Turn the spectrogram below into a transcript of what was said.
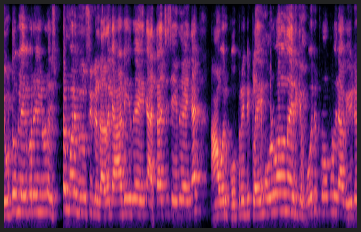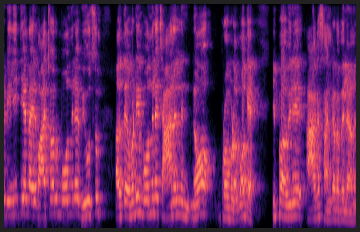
യൂട്യൂബ് ലൈബ്രറിയിലുള്ള ഇഷ്ടം പോലെ മ്യൂസിക് ഉണ്ട്. അതിൽ ആഡ് ചെയ്ത് കഴിഞ്ഞാൽ അറ്റാച്ച് ചെയ്ത് കഴിഞ്ഞാൽ ആ ഒരു കോപ്പറേറ്റ് ക്ലെയിം ഒഴിവാകുന്നതായിരിക്കും. ഒരു പ്രോബ്ലം ഇല്ല. ആ വീഡിയോ ഡിലീറ്റ് ചെയ്യേണ്ട അതിൽ വാച്ച് പോകുന്നില്ല വ്യൂസും അത് എവിടെയും പോകുന്നില്ല ചാനലിന് നോ പ്രോബ്ലം ഓക്കെ ഇപ്പൊ അവർ ആകെ സങ്കടത്തിലാണ്.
